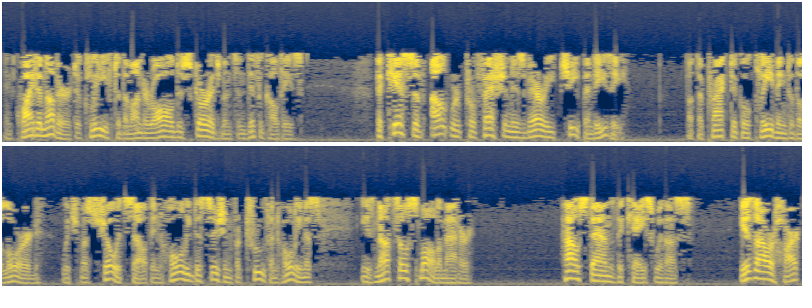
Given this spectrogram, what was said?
and quite another to cleave to them under all discouragements and difficulties. The kiss of outward profession is very cheap and easy but the practical cleaving to the Lord, which must show itself in holy decision for truth and holiness, is not so small a matter. How stands the case with us? Is our heart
